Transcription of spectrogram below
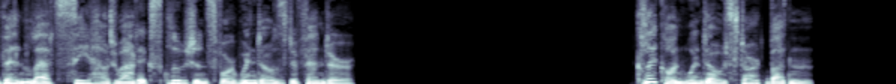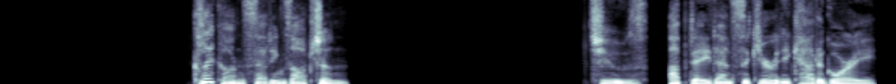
then let's see how to add exclusions for Windows Defender. Click on Windows Start button. Click on Settings option. Choose Update and Security category.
